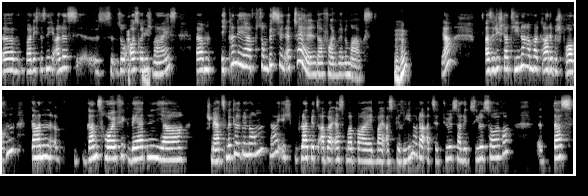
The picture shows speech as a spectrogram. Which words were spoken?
ähm, weil ich das nicht alles äh, so auswendig weiß. Ähm, ich kann dir ja so ein bisschen erzählen davon, wenn du magst. Mhm. Ja, also die Statine haben wir gerade besprochen. Dann äh, ganz häufig werden ja Schmerzmittel genommen. Ja, ich bleibe jetzt aber erstmal bei, bei Aspirin oder Acetylsalicylsäure. Das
